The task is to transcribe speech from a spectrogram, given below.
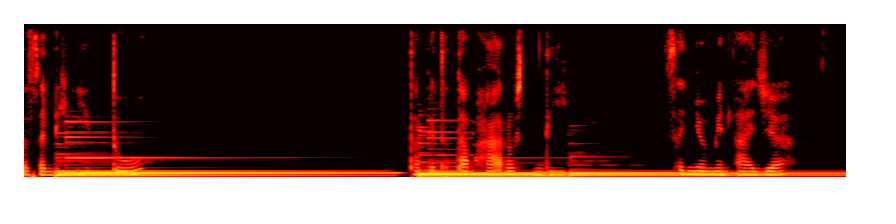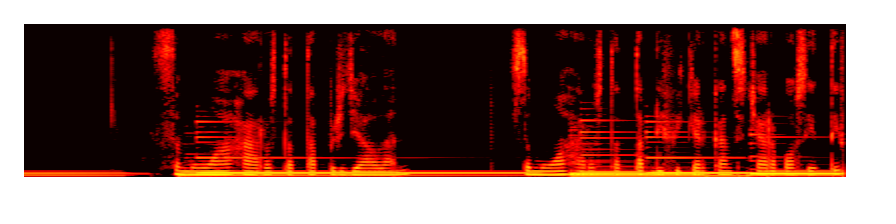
Sesedih itu tapi tetap harus disenyumin aja. Semua harus tetap berjalan. Semua harus tetap difikirkan secara positif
